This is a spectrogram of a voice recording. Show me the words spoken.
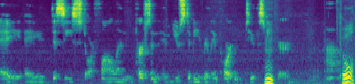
a, a deceased or fallen person who used to be really important to the hmm. speaker. Mm. Um, cool.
